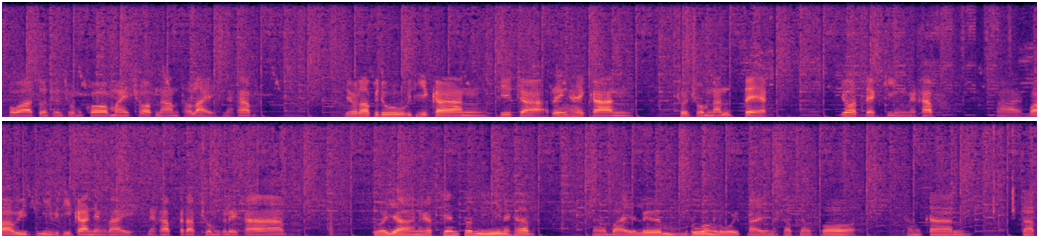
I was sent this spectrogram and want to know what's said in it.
เพราะว่าต้นชวนชมก็ไม่ชอบน้ำเท่าไหร่นะครับ เดี๋ยวเราไปดูวิธีการที่จะเร่งให้การชวนชมนั้นแตกยอดแตกกิ่งนะครับว่ามีวิธีการอย่างไรนะครับไปรับชมกันเลยครับ ตัวอย่างนะครับ เช่นต้นนี้นะครับใบเริ่มร่วงโรยไปนะครับ แล้วก็ทำการตัด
